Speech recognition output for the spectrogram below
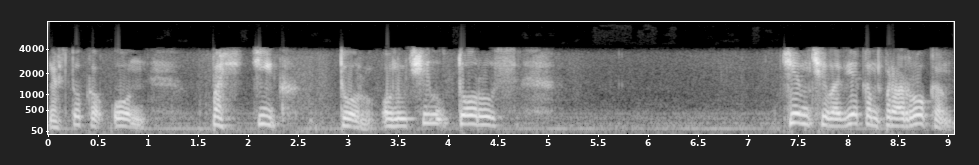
Настолько он постиг Тору. Он учил Тору с тем человеком, пророком,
